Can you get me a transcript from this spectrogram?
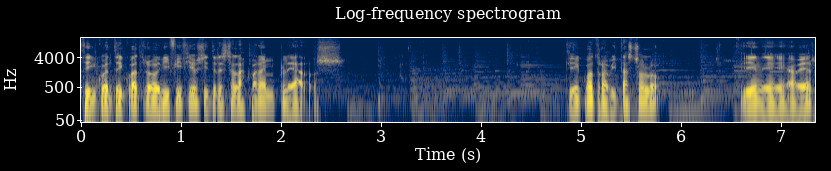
54 edificios y 3 salas para empleados. Tiene 4 hábitats solo. Tiene, a ver,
